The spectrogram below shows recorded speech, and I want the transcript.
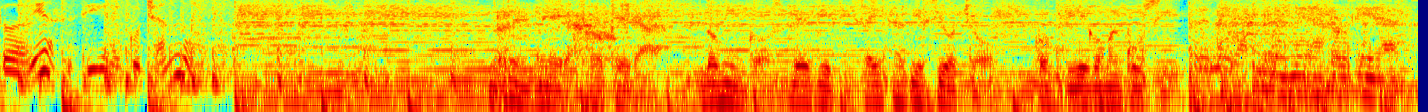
¿Todavía se siguen escuchando? Remeras roqueras. Domingos de 16 a 18. Con Diego Mancusi. Remeras rockeras.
